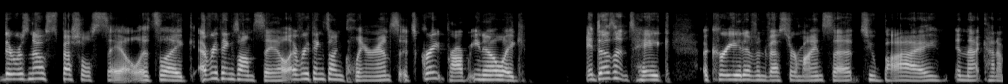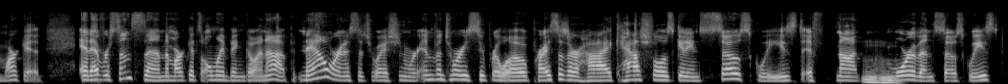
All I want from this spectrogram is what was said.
there was no special sale. It's like everything's on sale, everything's on clearance. It's great property, you know, like it doesn't take a creative investor mindset to buy in that kind of market. And ever since then, the market's only been going up. Now we're in a situation where inventory is super low, prices are high, cash flow is getting so squeezed, if not mm-hmm. more than so squeezed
